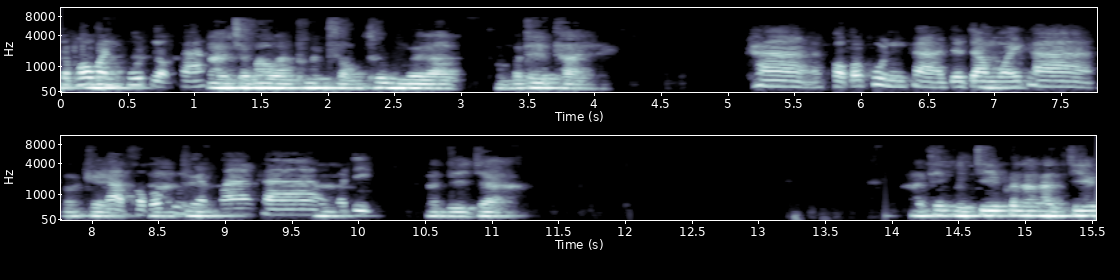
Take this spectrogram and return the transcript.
เฉพาะวันพุธหรอคะเฉพาะวันพุธสองทุ่มเวลาของประเทศไทย ค่ะ ขอบพระคุณค่ะ จะจำไว้ค่ะครับขอบพระคุณอย่างมากค่ะสวัสดีสวัสดีจ้าอาทิตย์คุณจี๊บก็แล้วกันจี๊บ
